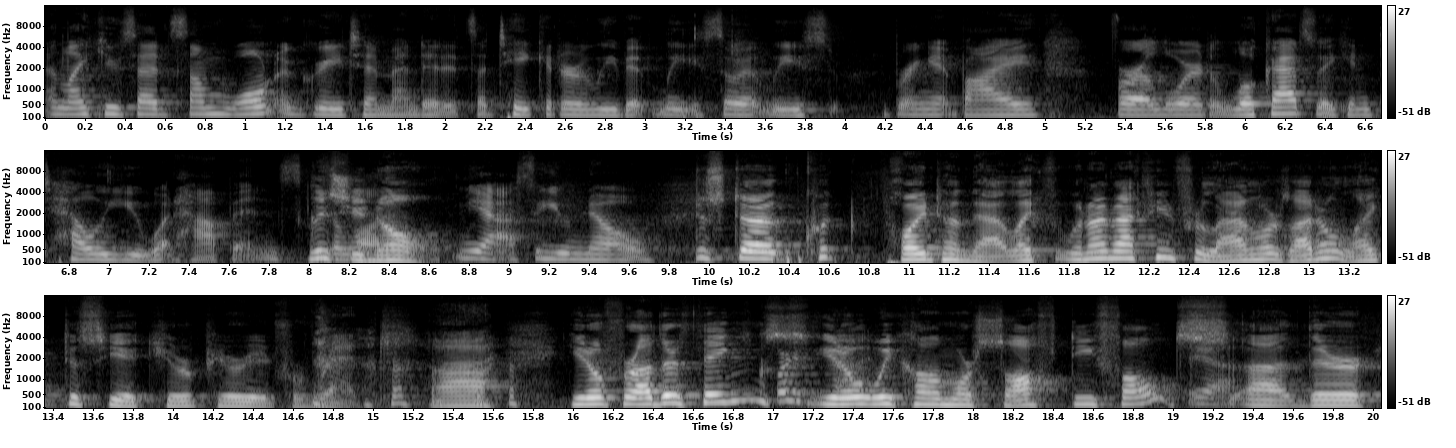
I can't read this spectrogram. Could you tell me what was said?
and like you said some won't agree to amend it it's a take it or leave it lease so at least bring it by for a lawyer to look at so they can tell you what happens. At least you know. Of, yeah, so you know. Just a quick point on that. Like when I'm acting for landlords, I don't like to see a cure period for rent. uh, you know, for other things, you know, we call them more soft defaults. Yeah. Uh, there,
